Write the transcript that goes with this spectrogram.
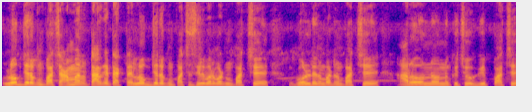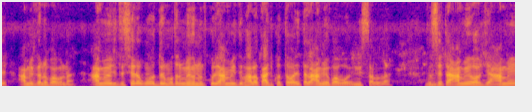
লোক যেরকম পাচ্ছে আমার টার্গেট একটাই লোক যেরকম পাচ্ছে সিলভার বাটন পাচ্ছে গোল্ডেন বাটন পাচ্ছে আরও অন্য অন্য কিছু গিফট পাচ্ছে আমি কেন পাবো না? আমিও যদি সেরকম ওদের মতন মেহনত করি আমি যদি ভালো কাজ করতে পারি তাহলে আমিও পাবো ইনশাল্লাহ। তো সেটা আমিও ভাবছি আমি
